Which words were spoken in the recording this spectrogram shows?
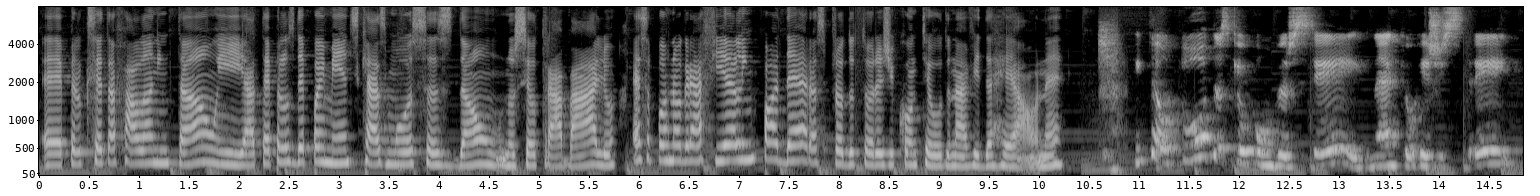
É, pelo que você está falando, então, e até pelos depoimentos que as moças dão no seu trabalho, essa pornografia, ela empodera as produtoras de conteúdo na vida real, né? Então, todas que eu conversei, né, que eu registrei,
